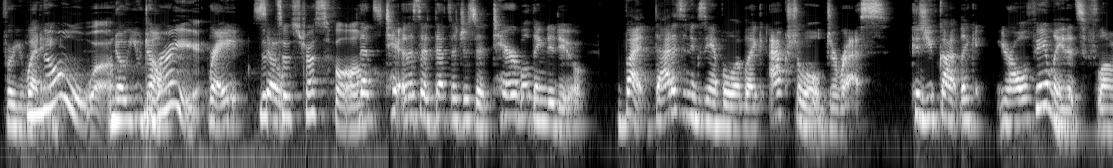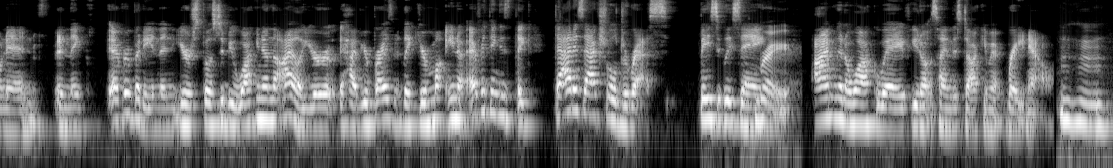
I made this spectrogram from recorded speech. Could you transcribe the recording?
for your wedding. No, no, you don't. Right, right. That's so, so stressful. That's ter- that's a, that's a, just a terrible thing to do. But that is an example of like actual duress because you've got like your whole family that's flown in and like everybody, and then you're supposed to be walking down the aisle. You're have your bridesmaid, like your mom. You know, everything is like that is actual duress basically saying, right. I'm going to walk away if you don't sign this document right now. Mm-hmm.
